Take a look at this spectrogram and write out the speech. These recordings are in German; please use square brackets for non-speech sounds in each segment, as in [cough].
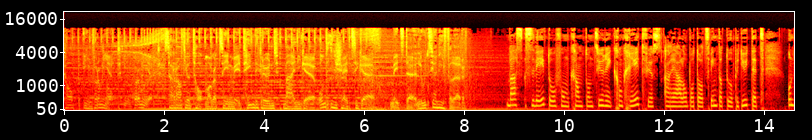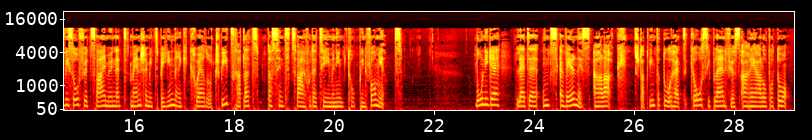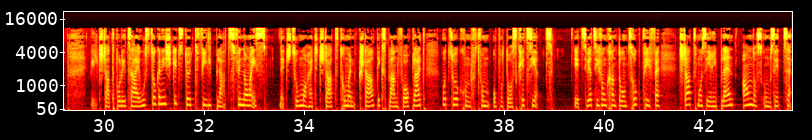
Top informiert. Informiert. Das Radio Top Magazin mit Hintergrund, Meinungen und Einschätzungen mit der Lucia Niefeler. Was das Veto vom Kanton Zürich konkret fürs Areal Obertorz Winterthur bedeutet und wieso für zwei Monate Menschen mit Behinderung quer durch die Schweiz radeln, das sind zwei von den Themen im Top informiert. Wohnungen, Läden und eine Wellnessanlage. Die Stadt Winterthur hat grosse Pläne für das Areal Obertor. Weil die Stadtpolizei ausgezogen ist, gibt es dort viel Platz für Neues. Letzten Sommer hat die Stadt darum einen Gestaltungsplan vorgelegt, der die Zukunft vom Obertor skizziert. Jetzt wird sie vom Kanton zurückpfiffen. Die Stadt muss ihre Pläne anders umsetzen.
